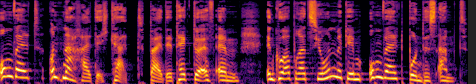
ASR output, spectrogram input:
Umwelt und Nachhaltigkeit bei Detektor FM in Kooperation mit dem Umweltbundesamt.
